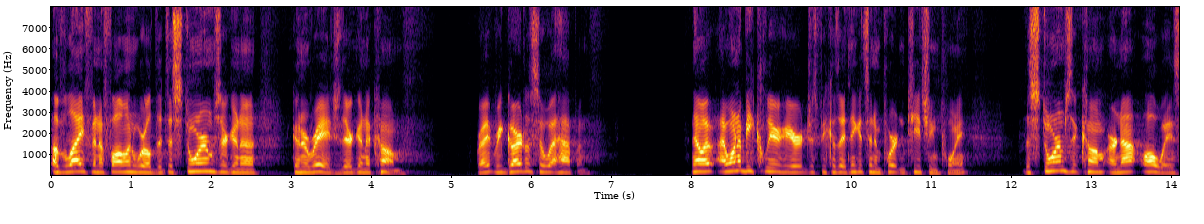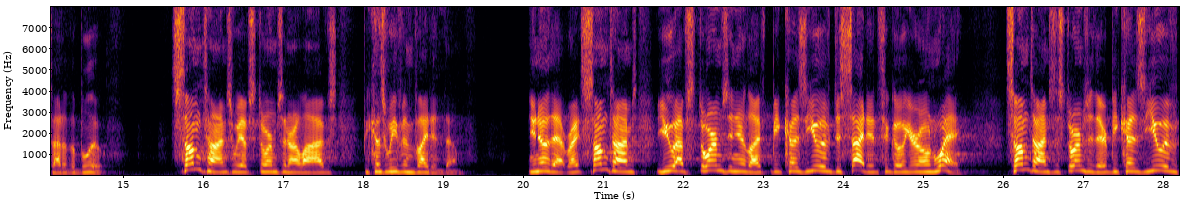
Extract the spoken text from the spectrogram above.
of life in a fallen world, that the storms are gonna, gonna rage, they're gonna come, right? Regardless of what happens. Now, I, I wanna be clear here just because I think it's an important teaching point. The storms that come are not always out of the blue. Sometimes we have storms in our lives because we've invited them. You know that, right? Sometimes you have storms in your life because you have decided to go your own way. Sometimes the storms are there because you have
